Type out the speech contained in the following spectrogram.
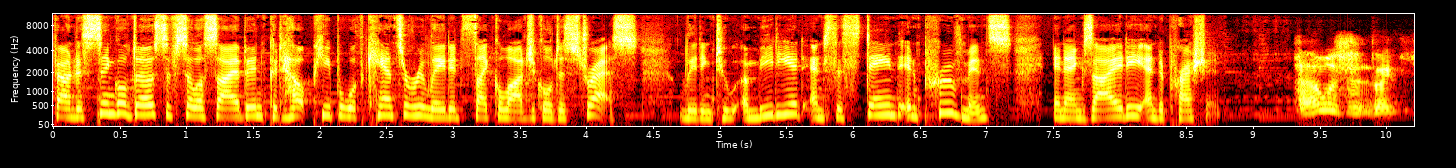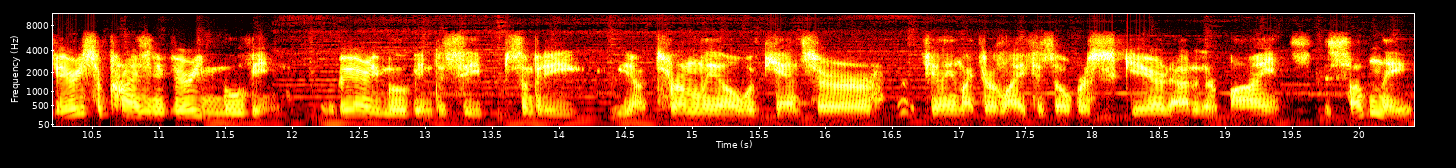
found a single dose of psilocybin could help people with cancer related psychological distress, leading to immediate and sustained improvements in anxiety and depression. That was like very surprising and very moving. Very moving to see somebody, you know, terminally ill with cancer, feeling like their life is over, scared out of their minds. Suddenly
